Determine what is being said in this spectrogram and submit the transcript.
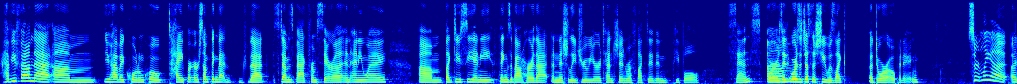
Have you found that um, you have a quote unquote type or, or something that that stems back from Sarah in any way? Um, like, do you see any things about her that initially drew your attention reflected in people since, or is it or is it just that she was like a door opening? certainly a, a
